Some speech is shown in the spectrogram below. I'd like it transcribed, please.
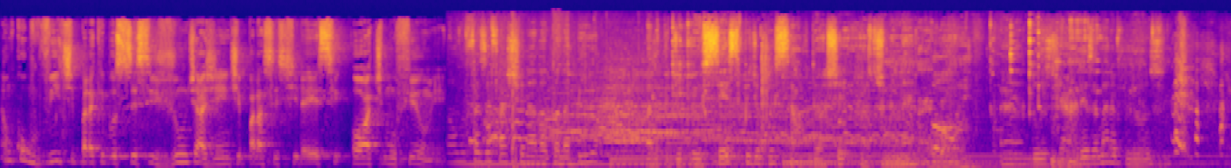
é um convite para que você se junte a gente para assistir a esse ótimo filme. Então vou fazer faxina da dona Bia. Ela pediu para os sexto e pediu para os sábado. Eu achei ótimo, né? É bom? É, duas diárias é maravilhoso.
